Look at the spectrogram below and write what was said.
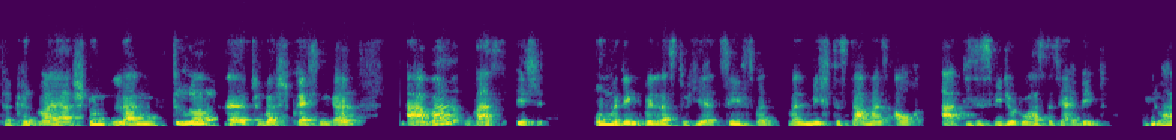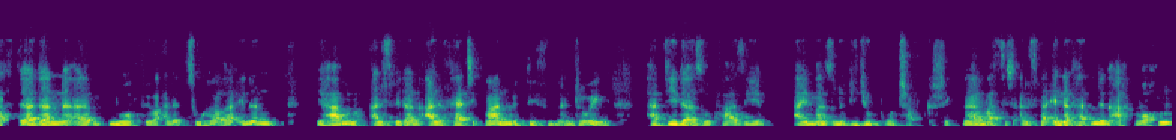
da könnten wir ja stundenlang drüber, äh, drüber sprechen. Gell? Aber was ich unbedingt will, dass du hier erzählst, weil, weil mich das damals auch, ah, dieses Video, du hast es ja erwähnt. Mhm. Du hast ja dann äh, nur für alle ZuhörerInnen wir haben, als wir dann alle fertig waren mit diesem Mentoring, hat jeder so quasi einmal so eine Videobotschaft geschickt, ne, was sich alles verändert hat in den acht Wochen.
